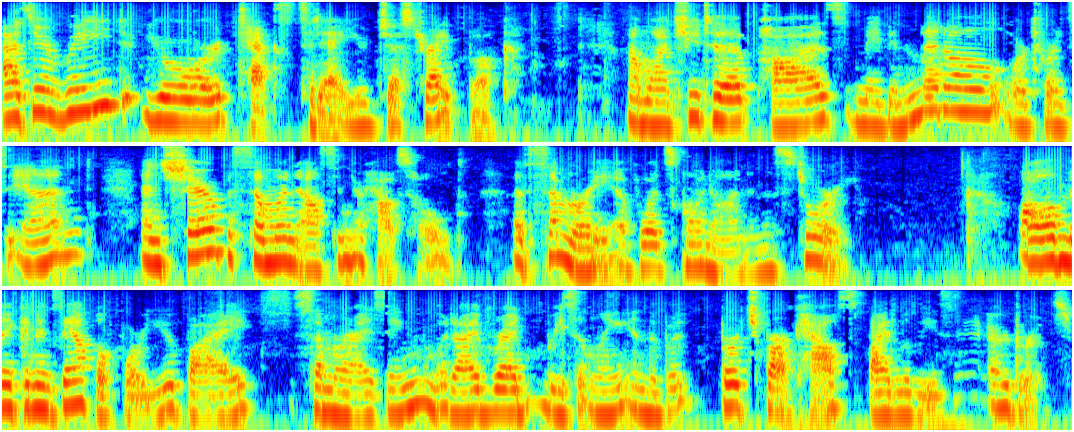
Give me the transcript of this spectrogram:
As you read your text today, your Just Right book, I want you to pause maybe in the middle or towards the end and share with someone else in your household a summary of what's going on in the story. I'll make an example for you by summarizing what I've read recently in the Birch Bark House by Louise Erdrich.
